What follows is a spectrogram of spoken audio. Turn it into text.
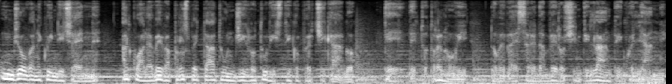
un giovane quindicenne al quale aveva prospettato un giro turistico per Chicago, che, detto tra noi, doveva essere davvero scintillante in quegli anni.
